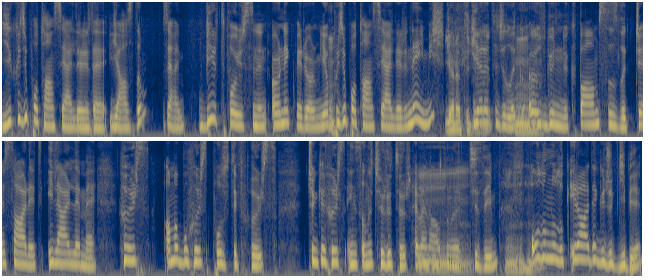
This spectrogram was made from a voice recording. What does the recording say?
yıkıcı potansiyelleri de yazdım. Yani bir tipolojisinin örnek veriyorum yapıcı potansiyelleri neymiş? Yaratıcılık. Yaratıcılık, Hı hı. özgünlük, bağımsızlık, cesaret, ilerleme, hırs ama bu hırs pozitif hırs. Çünkü hırs insanı çürütür. Hemen altını çizeyim. Olumluluk, irade gücü gibi.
